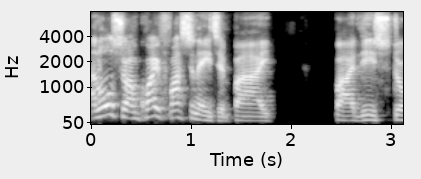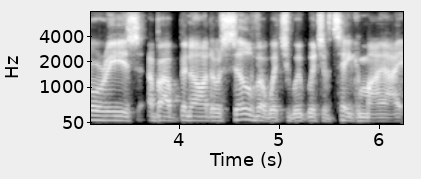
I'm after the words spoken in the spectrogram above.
And also, I'm quite fascinated by by these stories about Bernardo Silva, which which have taken my eye.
